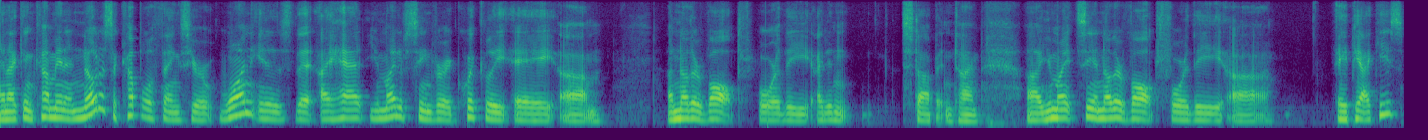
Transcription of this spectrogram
and I can come in and notice a couple of things here. One is that I had, you might have seen very quickly a um, another vault for the, I didn't stop it in time. Uh, you might see another vault for the uh, API keys.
